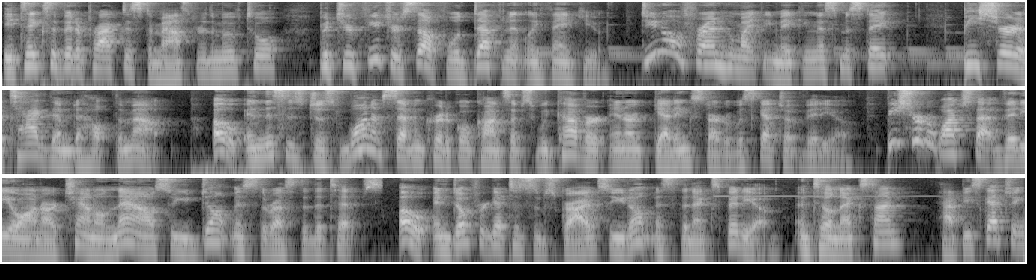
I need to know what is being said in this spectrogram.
It takes a bit of practice to master the move tool, but your future self will definitely thank you. Do you know a friend who might be making this mistake? Be sure to tag them to help them out. Oh, and this is just one of seven critical concepts we cover in our Getting Started with SketchUp video. Be sure to watch that video on our channel now so you don't miss the rest of the tips. Oh, and don't forget to subscribe so you don't miss the next video. Until next time, happy sketching!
